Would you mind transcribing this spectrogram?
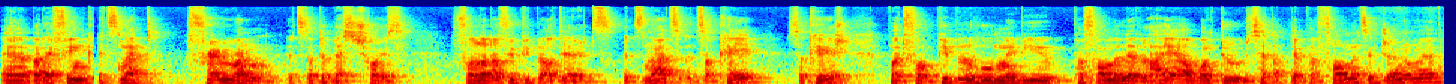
uh, but I think it's not, for everyone, it's not the best choice for a lot of you people out there, it's it's nuts. It's okay. It's okayish. But for people who maybe perform a level higher or want to set up their performance in general,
